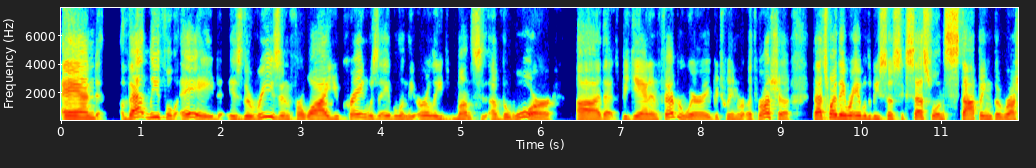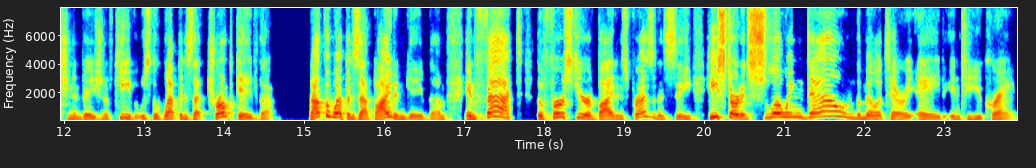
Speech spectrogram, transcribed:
and that lethal aid is the reason for why Ukraine was able in the early months of the war uh, that began in February between with Russia. That's why they were able to be so successful in stopping the Russian invasion of Kiev. It was the weapons that Trump gave them not the weapons that Biden gave them. In fact, the first year of Biden's presidency, he started slowing down the military aid into Ukraine.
